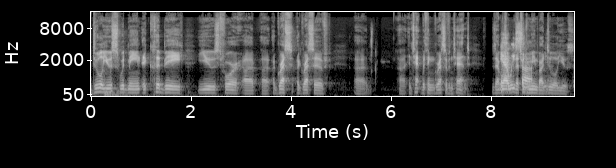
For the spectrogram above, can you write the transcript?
Dual use would mean it could be used for uh, uh, aggress- aggressive uh, uh intent with aggressive intent. Is that yeah, what, you, that's saw, what you mean by dual use?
